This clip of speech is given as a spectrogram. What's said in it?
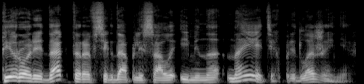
Перо редактора всегда плясало именно на этих предложениях.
